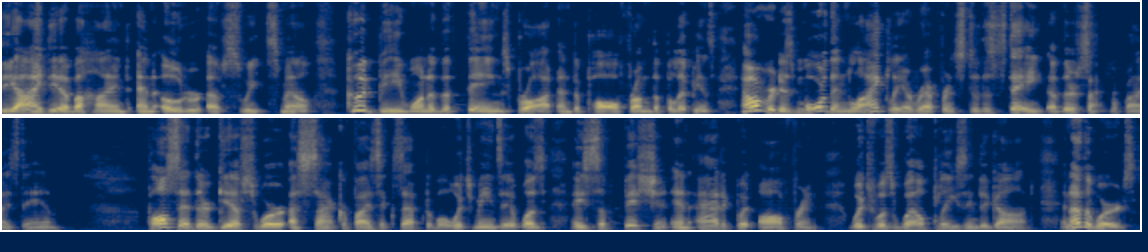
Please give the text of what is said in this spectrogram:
The idea behind an odor of sweet smell could be one of the things brought unto Paul from the Philippians. However, it is more than likely a reference to the state of their sacrifice to him. Paul said their gifts were a sacrifice acceptable, which means it was a sufficient and adequate offering, which was well pleasing to God. In other words,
